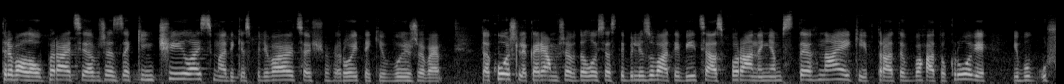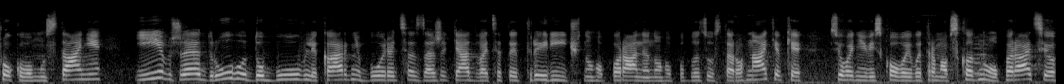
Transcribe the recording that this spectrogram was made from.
Тривала операція вже закінчилась. Медики сподіваються, що герой таки виживе. Також лікарям вже вдалося стабілізувати бійця з пораненням стегна, який втратив багато крові і був у шоковому стані. І вже другу добу в лікарні борються за життя 23-річного пораненого поблизу Старогнатівки. Сьогодні військовий витримав складну операцію.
